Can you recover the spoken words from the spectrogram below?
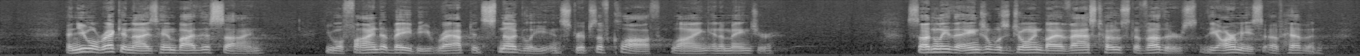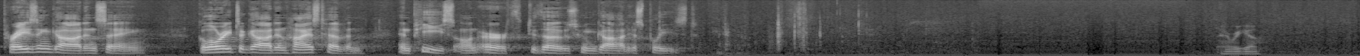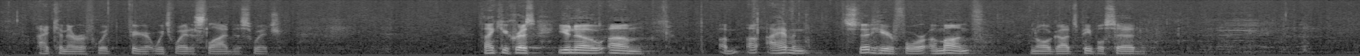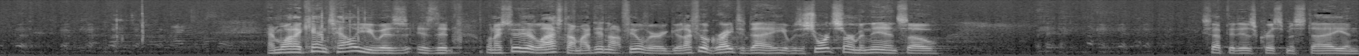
And you will recognize him by this sign. You will find a baby wrapped in snugly in strips of cloth lying in a manger. Suddenly the angel was joined by a vast host of others, the armies of heaven, praising God and saying, Glory to God in highest heaven, and peace on earth to those whom God is pleased. There we go. I can never figure out which way to slide the switch. Thank you, Chris. You know, um, uh, I haven't stood here for a month, and all God's people said, And what I can tell you is, is that when I stood here last time, I did not feel very good. I feel great today. It was a short sermon then, so except it is Christmas Day, and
